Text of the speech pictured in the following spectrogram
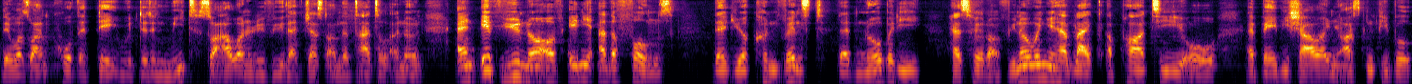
there was one called The Day We Didn't Meet. So I want to review that just on the title alone. And if you know of any other films that you're convinced that nobody has heard of. You know, when you have like a party or a baby shower and you're asking people,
